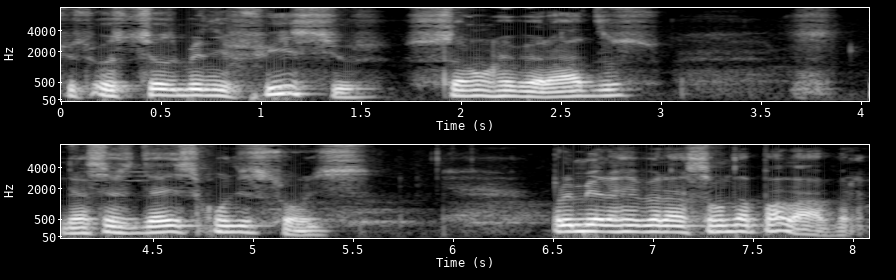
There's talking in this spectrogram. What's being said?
que os seus benefícios são revelados nessas dez condições. Primeira revelação da palavra.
